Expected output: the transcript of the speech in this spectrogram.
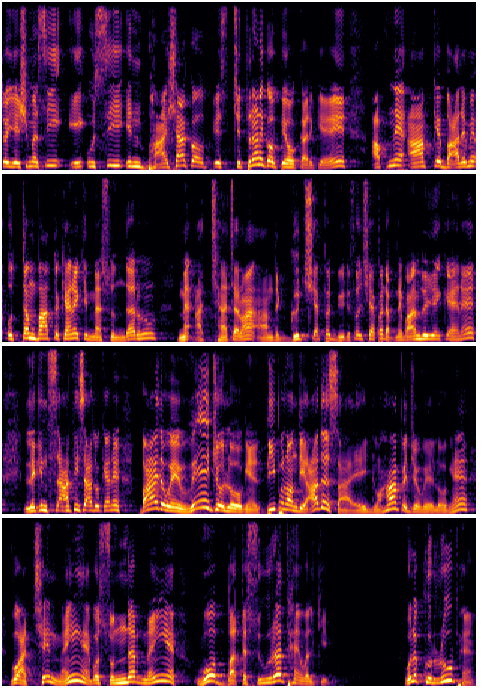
तो यीशु मसीह उसी इन भाषा का इस चित्रण का उपयोग करके अपने आप के बारे में उत्तम बात तो कह रहे हैं कि मैं सुंदर हूँ, मैं अच्छा चरवा I am the good shepherd beautiful shepherd अपने बारे में तो ये कह रहे हैं, लेकिन साथ ही साथ वो कह रहे हैं बाय द वे वे जो लोग हैं people on the other side वहाँ पे जो वे लोग हैं, वो अच्छे नहीं हैं, वो सुंदर नहीं हैं, वो बदसूरत हैं बल्कि, वो लोग कुरूप हैं,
